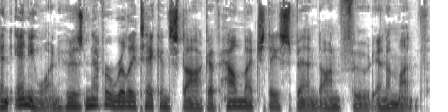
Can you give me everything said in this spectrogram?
and anyone who has never really taken stock of how much they spend on food in a month.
